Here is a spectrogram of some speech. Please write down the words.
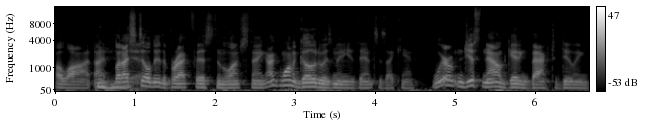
a lot. I, Mhm. but I Yeah. still do the breakfast and lunch thing. I want to go to as many events as I can. We're just now getting back to doing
